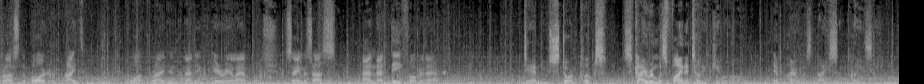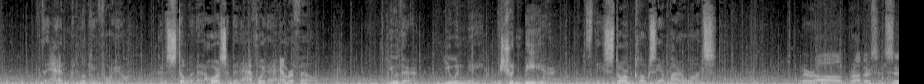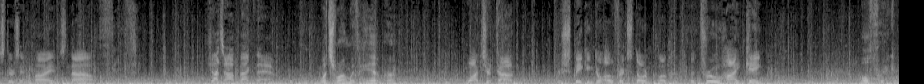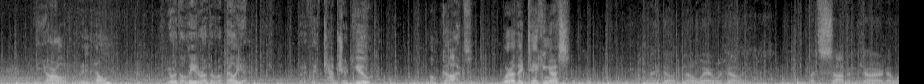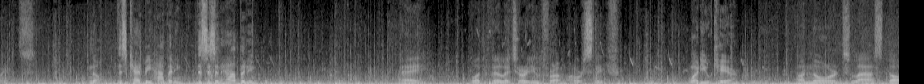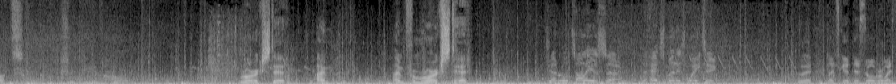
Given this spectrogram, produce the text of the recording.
trying to cross the border, right? Walked right into that Imperial ambush, same as us. And that thief over there. Damn you Stormcloaks. Skyrim was fine until you came along. Empire was nice and lazy. If they hadn't been looking for you, could have stolen that horse and been halfway to Hammerfell. You there, you and me, we shouldn't be here. It's these Stormcloaks the Empire wants. We're all brothers and sisters in binds now. Shut up back there. What's wrong with him, huh? Watch your tongue. You're speaking to Ulfric Stormcloak, the true High King. Ulfric? The Jarl of Windhelm? You're the leader of the rebellion. But if they've captured you... Oh gods, where are they taking us? I don't know where we're going, but Sovngarde awaits. No, this can't be happening. This isn't happening. Hey, what village are you from, horse thief? Why do you care? A Nord's last thoughts should be of home. Rorikstead. I'm... I'm from Rorikstead. General Tullius, sir. The headsman is waiting. Good. Let's get this over with.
